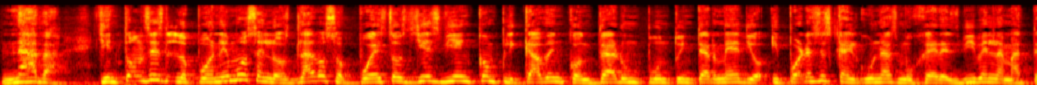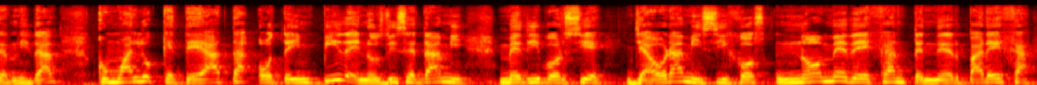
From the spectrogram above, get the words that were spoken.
Nada. Y entonces lo ponemos en los lados opuestos y es bien complicado encontrar un punto intermedio. Y por eso es que algunas mujeres viven la maternidad como algo que te ata o te impide. Nos dice Dami, me divorcié y ahora mis hijos no me dejan tener pareja.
